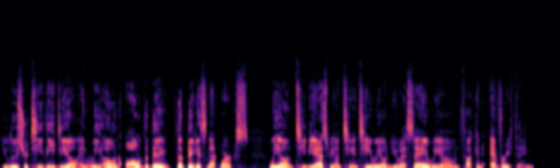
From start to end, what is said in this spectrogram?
You lose your TV deal, and we own all of the big the biggest networks. We own TBS, we own TNT, we own USA, we own fucking everything.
